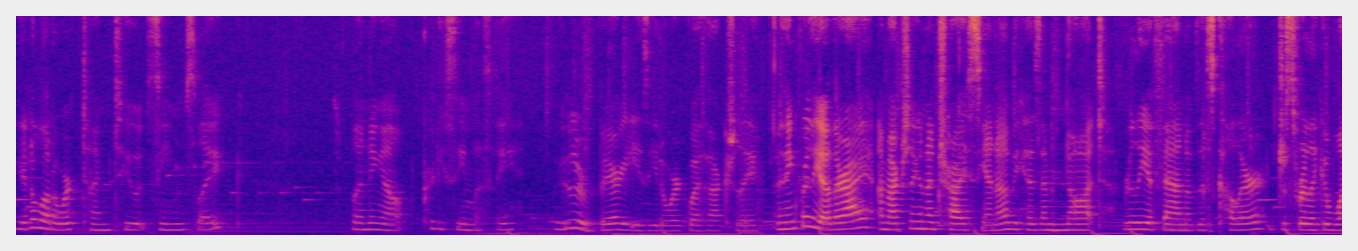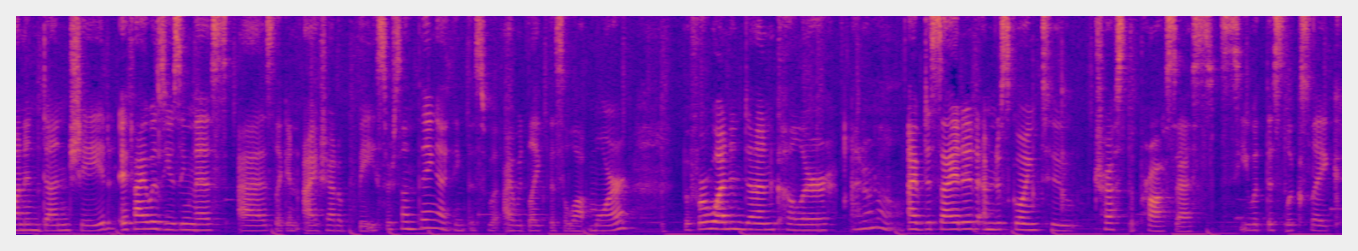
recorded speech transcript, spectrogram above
You get a lot of work time too, it seems like. It's blending out pretty seamlessly. These are very easy to work with actually. I think for the other eye, I'm actually gonna try Sienna because I'm not really a fan of this color, just for like a one and done shade. If I was using this as like an eyeshadow base or something, I think this would I would like this a lot more. But for one and done color, I don't know. I've decided I'm just going to trust the process, see what this looks like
